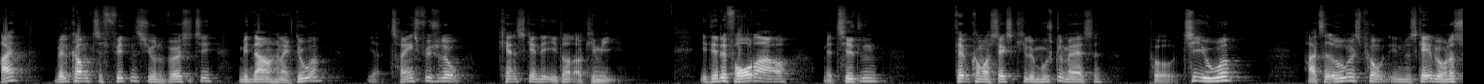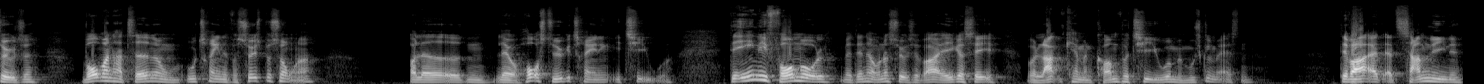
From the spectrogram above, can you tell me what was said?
Hej, velkommen til Fitness University. Mit navn er Henrik Duer. Jeg er træningsfysiolog, kendt idræt og kemi. I dette foredrag med titlen 5,6 kg muskelmasse på 10 uger har jeg taget udgangspunkt i en videnskabelig undersøgelse, hvor man har taget nogle utrænede forsøgspersoner og lavet den lave hård styrketræning i 10 uger. Det egentlige formål med den her undersøgelse var ikke at se, hvor langt kan man komme på 10 uger med muskelmassen. Det var at, at sammenligne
